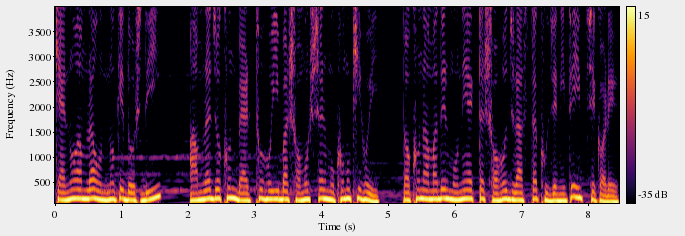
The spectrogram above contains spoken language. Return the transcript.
কেন আমরা অন্যকে দোষ দিই? আমরা যখন ব্যর্থ হই বা সমস্যার মুখোমুখি হই, তখন আমাদের মনে একটা সহজ রাস্তা খুঁজে নিতে ইচ্ছে করে।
